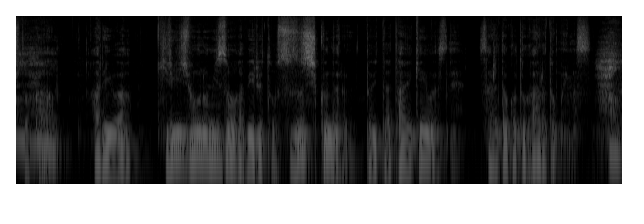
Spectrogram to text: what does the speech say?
すとか、はいはい、あるいは霧状の水を浴びると涼しくなるといった体験をですねされたことがあると思います。はい、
